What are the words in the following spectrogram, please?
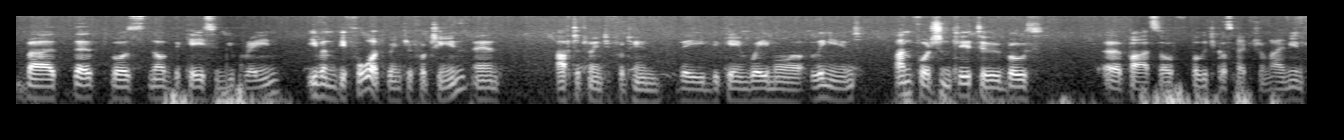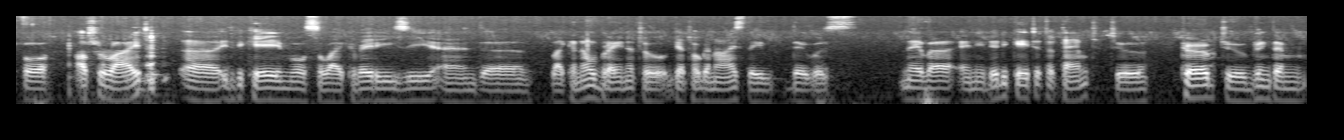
but that was not the case in Ukraine even before 2014 and after 2014 they became way more lenient unfortunately to both uh, parts of political spectrum. I mean for ultra right uh, it became also like very easy and uh, like a no-brainer to get organized. They, there was never any dedicated attempt to curb to bring them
